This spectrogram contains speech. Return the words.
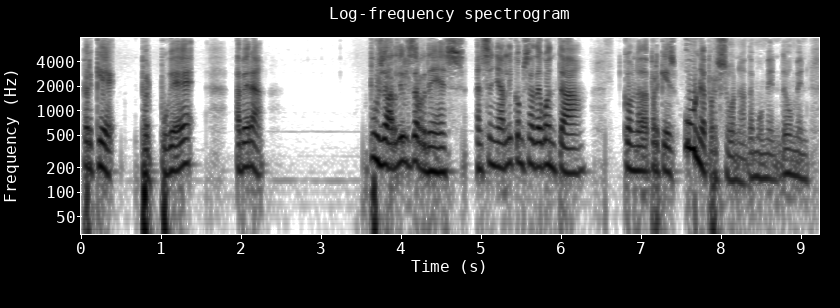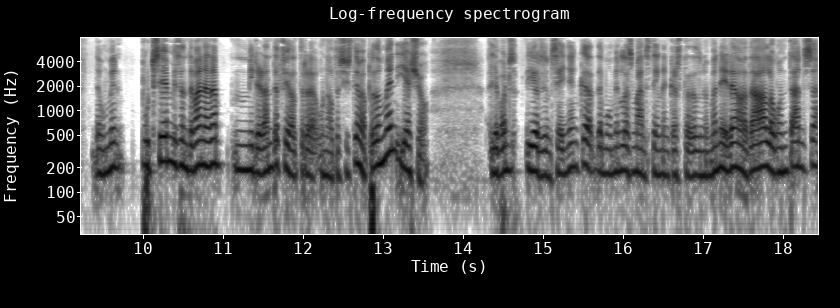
perquè per poder, a veure, posar-li els arnès, ensenyar-li com s'ha d'aguantar, com la, perquè és una persona, de moment, de moment, de moment, potser més endavant ara miraran de fer altre, un altre sistema, però de moment hi ha això. Llavors li els ensenyen que de moment les mans tenen que estar d'una manera, a dalt, aguantant-se,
